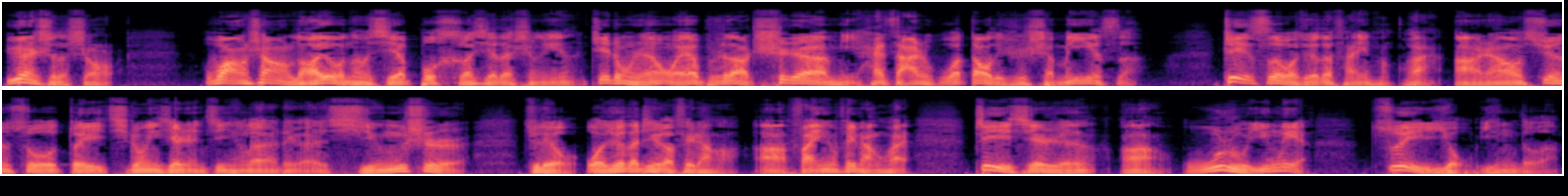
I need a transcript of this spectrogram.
院士的时候，网上老有那么些不和谐的声音。这种人我也不知道吃着米还砸着锅到底是什么意思。这次我觉得反应很快啊，然后迅速对其中一些人进行了这个刑事拘留。我觉得这个非常好啊，反应非常快。这些人啊，侮辱英烈，罪有应得。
